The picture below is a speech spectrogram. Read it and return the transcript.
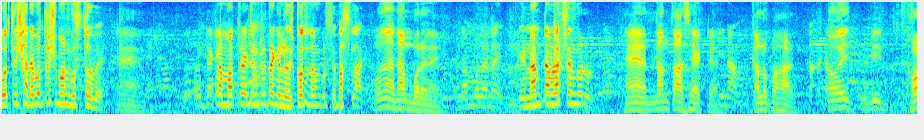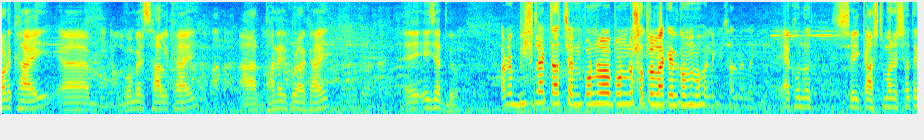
বত্রিশ সাড়ে বত্রিশ মন বুঝতে হবে। হ্যাঁ। দেখলাম মাত্র একজন ক্রেতা গেল কত দাম করছে? পাঁচ লাখ। ওনার দাম বলে নাই। দাম বলে নাই। কি নাম টাম রাখছেন গরুর? হ্যাঁ নাম তো আছে একটা। কালো পাহাড়। ওই খড় খাই গমের ছাল খায় আর ধানের কুড়া খায় এই এই জাতীয়। আপনি বিশ লাখ চাচ্ছেন পনেরো পনেরো সতেরো লাখ এরকম হলে কি ছাড়বেন নাকি? এখনও সেই কাস্টমারের সাথে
